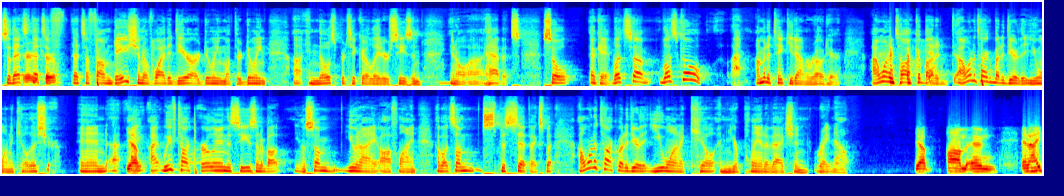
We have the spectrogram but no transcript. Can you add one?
So that's Very that's true. a that's a foundation of why the deer are doing what they're doing uh, in those particular later season, you know, uh, habits. So okay, let's um, let's go. I'm going to take you down a road here. I want to talk about a I want to talk about a deer that you want to kill this year. And yep. I, I, we've talked earlier in the season about you know some you and I offline about some specifics, but I want to talk about a deer that you want to kill in your plan of action right now. Yep. Um, and and I,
